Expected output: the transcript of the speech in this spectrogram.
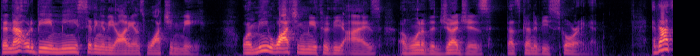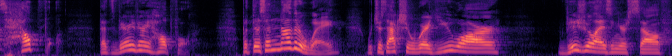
then that would be me sitting in the audience watching me, or me watching me through the eyes of one of the judges that's going to be scoring it. And that's helpful. That's very, very helpful. But there's another way, which is actually where you are visualizing yourself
